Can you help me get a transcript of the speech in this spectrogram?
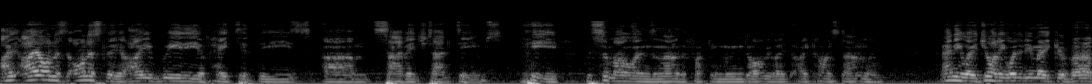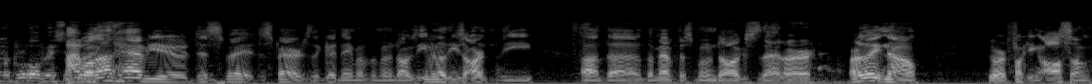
I, I honest, honestly, I really have hated these um, Savage tag teams. The the Samoans and now the fucking Moondogs. I, I can't stand them. Anyway, Johnny, what did you make of uh, McGraw versus I will Rex? not have you dispa- disparage the good name of the Moondogs, even though these aren't the uh, the the Memphis Moondogs that are are they? No, who are fucking awesome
